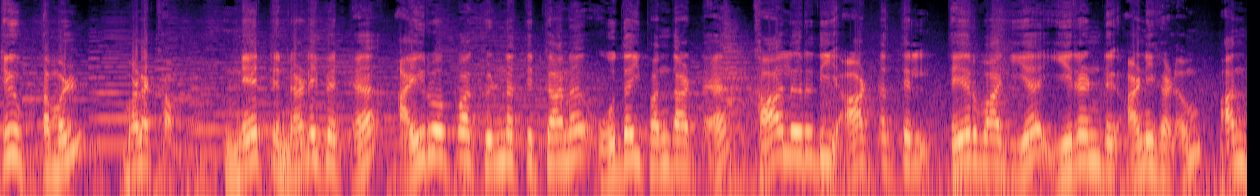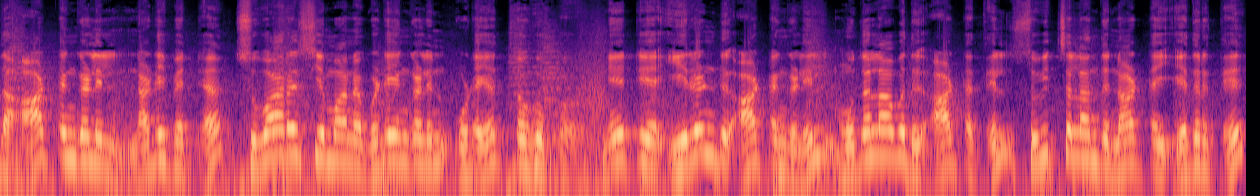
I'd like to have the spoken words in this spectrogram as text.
டியூப் தமிழ் வணக்கம். நேற்று நடைபெற்ற ஐரோப்பா கிண்ணத்திற்கான உதை பந்தாட்ட காலிறுதி ஆட்டத்தில் தேர்வாகிய இரண்டு அணிகளும் அந்த ஆட்டங்களில் நடைபெற்ற சுவாரஸ்யமான விடயங்களின் உடைய தொகுப்பு. நேற்றைய இரண்டு ஆட்டங்களில் முதலாவது ஆட்டத்தில் சுவிட்சர்லாந்து நாட்டை எதிர்த்து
